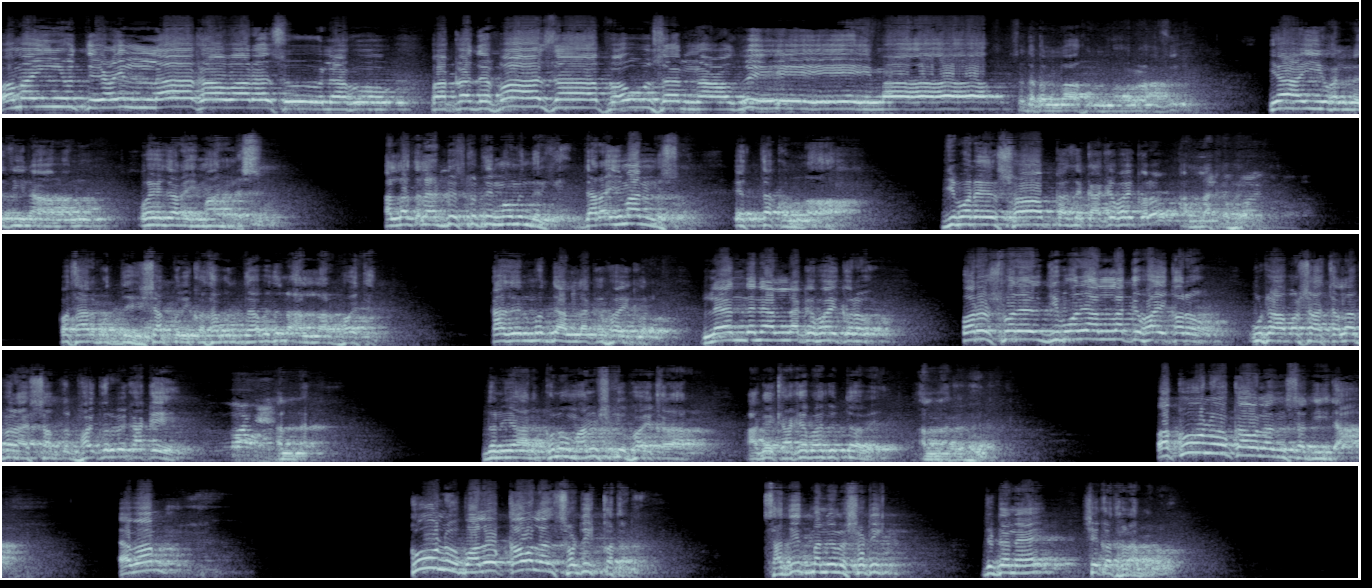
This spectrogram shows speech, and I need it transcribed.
ومن يطع الله ورسوله فقد فاز فوزا عظيما صدق الله الله العظيم يا أيها الذين آمنوا وهجر إيمان النسل আল্লাহ তালা অ্যাড্রেস করতেন মৌমিনদেরকে যারা ইমান এনেছো এত্তাকুল্লাহ জীবনের সব কাজে কাকে ভয় করো আল্লাহকে ভয় করো কথার মধ্যে হিসাব করে কথা বলতে হবে যেন আল্লাহর ভয় থাকে। কাজের মধ্যে আল্লাহকে ভয় করো। লেনদেনে আল্লাহকে ভয় করো। পরস্পরের জীবনে আল্লাহকে ভয় করো। উঠা বসা, চলাফেরা সব ভয় করবে কাকে? আল্লাহ। দুনিয়ার কোনো মানুষকে ভয় করার আগে কাকে ভয় করতে হবে? আল্লাহকে ভয় অকুল কাউলান সাদিদা। এবং কুলু বলো কাউলান সঠিক কথাটা। সাদিদ মানে হলো সঠিক। যেটা নেয় সে কথাটা বলো।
